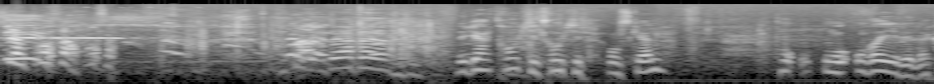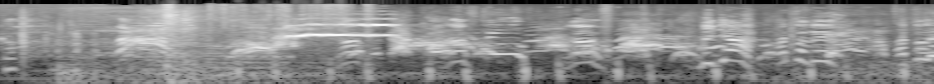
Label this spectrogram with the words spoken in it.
Tiens, prends ça, prends ça. Là. Attends, attends, attends. Les gars, tranquille, tranquille, on se calme. On, on- on va y aller, d'accord? Raph, t'es où Raph Les gars, attendez Attendez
